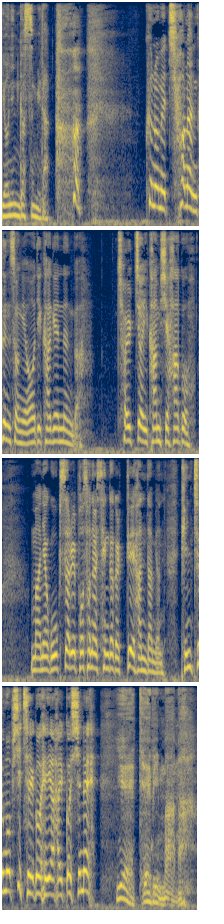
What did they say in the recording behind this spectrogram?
연인 같습니다. 그놈의 천한 근성이 어디 가겠는가? 철저히 감시하고 만약 옥사를 벗어날 생각을 꾀한다면 빈틈없이 제거해야 할 것이네. 예, 데비 마마.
